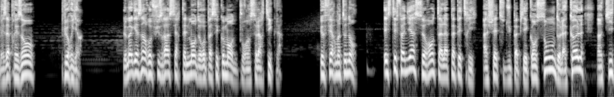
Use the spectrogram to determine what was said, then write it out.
Mais à présent, plus rien. Le magasin refusera certainement de repasser commande pour un seul article. Que faire maintenant? Estefania se rend à la papeterie, achète du papier canson, de la colle, un kit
